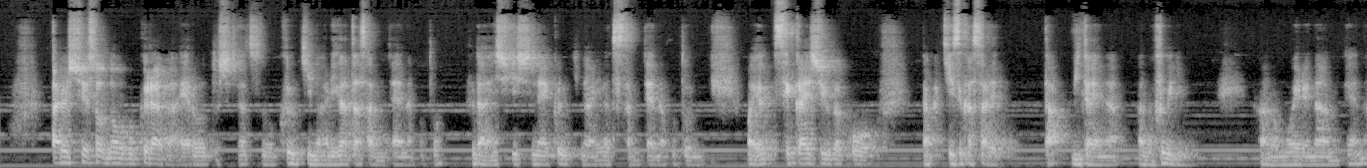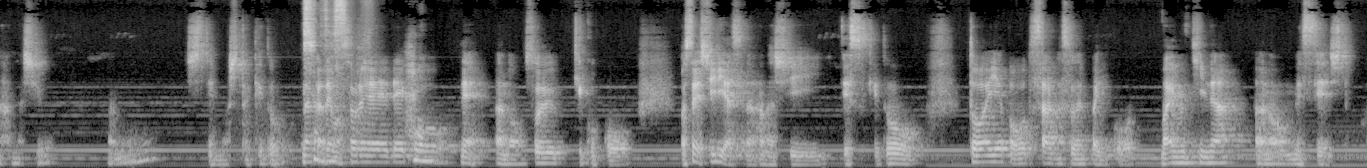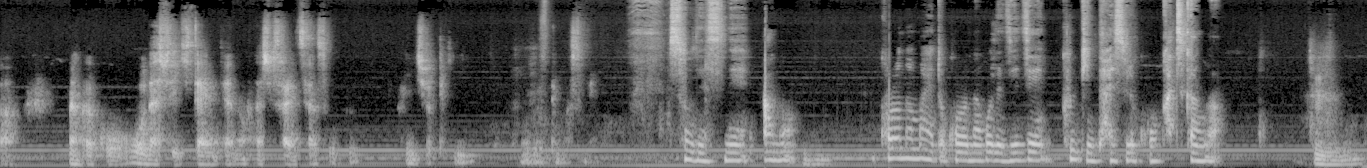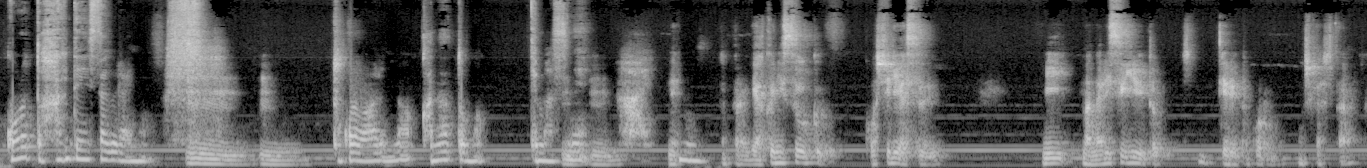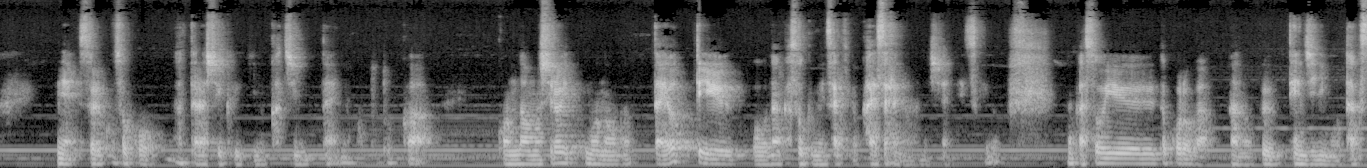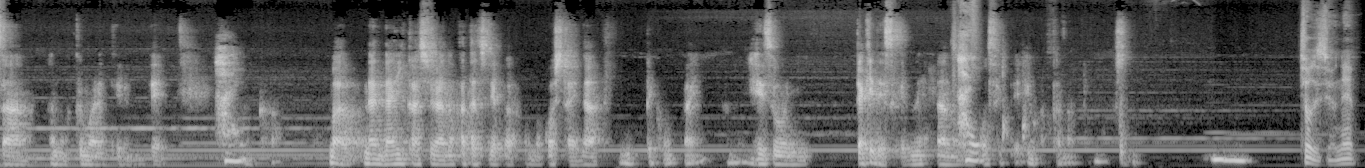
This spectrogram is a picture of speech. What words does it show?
ある種その僕らがやろうとしたその空気のありがたさみたいなこと、普段意識しない空気のありがたさみたいなことに、まあ、世界中がこう、なんか気づかされたみたいな、あの、風にも、あの、思えるな、みたいな話を、あの、してましたけど、なんかでもそれでこう、ね、あの、そういう結構こう、まあ、それはシリアスな話ですけど、とはいえやっぱ太田さんがそうやっぱりこう、前向きなあのメッセージとか、なんかこう、を出していきたいみたいなお話されてたらすごく印象的に覚えてますね。そうですね。あの、コロナ前とコロナ後で全然空気に対するこう価値観がうん。ゴロッと反転したぐらいのうん。うん。ところはあるのかなと思ってますね。うん。はい。ねうんだから逆にすごくこうシリアスに、まあ、なりすぎると出るところももしかしたら、ね、それこそこう新しい空気の価値みたいなこととか、こんな面白いものだよっていう、こうなんか側面さっきのカエサルの話じゃないですけど、なんかそういうところが、あの、展示にもたくさんあの含まれているので、はいな。んか、まあ、な何かしらの形でやっぱ残したいなと思って、今回、あの映像に、だけですけどね、あの、はい残せてよかったなと思いました。うんそうですよね。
